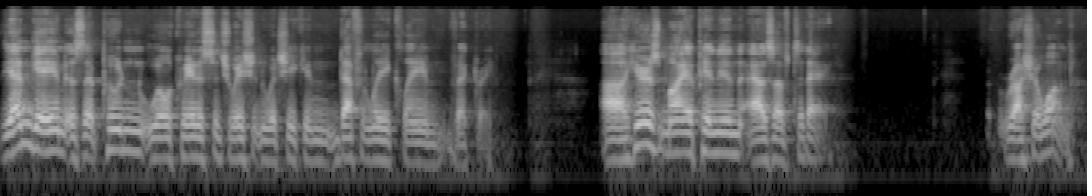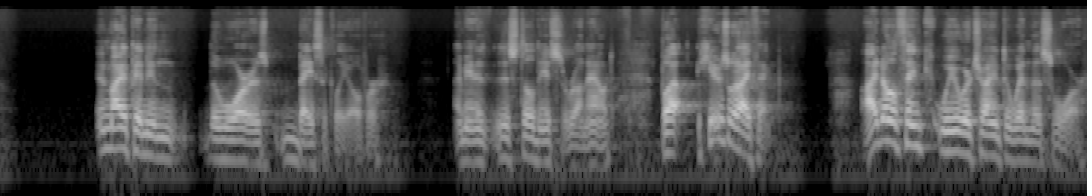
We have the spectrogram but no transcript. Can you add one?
The end game is that Putin will create a situation in which he can definitely claim victory. Uh, here's my opinion as of today Russia won. In my opinion, the war is basically over. I mean, it, it still needs to run out. But here's what I think I don't think we were trying to win this war.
